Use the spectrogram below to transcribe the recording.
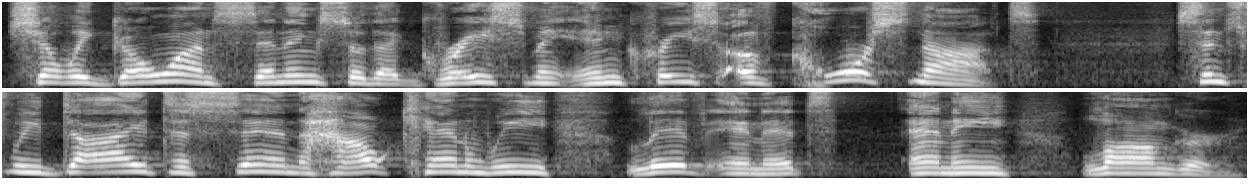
Shall we go on sinning so that grace may increase? Of course not. Since we died to sin, how can we live in it any longer?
